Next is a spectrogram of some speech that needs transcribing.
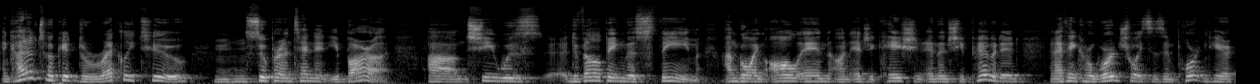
and kind of took it directly to mm-hmm. Superintendent Ybarra. Um, she was developing this theme. I'm going all in on education. And then she pivoted, and I think her word choice is important here.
